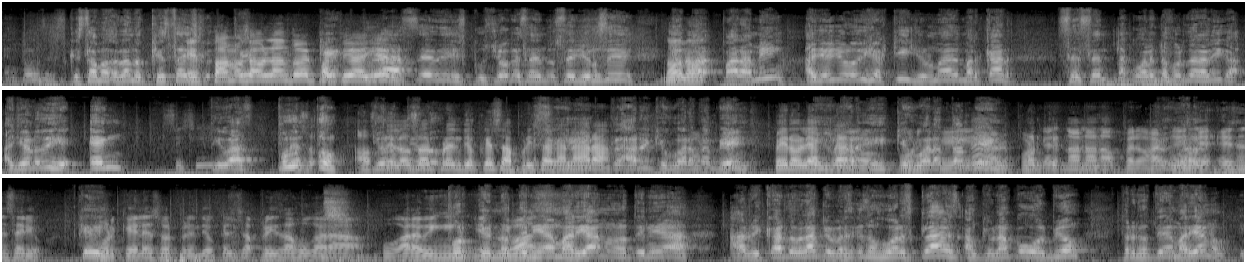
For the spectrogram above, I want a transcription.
entonces, ¿qué estamos hablando? ¿Qué está Estamos qué- hablando del partido de ¿Qué ayer. clase de discusión está haciendo usted? Yo no sé, No, yo no. Para, para mí, ayer yo lo dije aquí, yo no me voy a desmarcar, 60-40 fuera de la liga, ayer lo dije en Sí, sí. Tibás, Por punto. eso, a usted no lo sorprendió que Saprissa Sí, ganara. Claro, y que jugara ¿Por también. qué? Pero le Y aclaro- Y que ¿Por jugara también. ¿Por qué? No, no, no, pero Harry, ¿Por es, es en serio. ¿Qué? ¿Por qué le sorprendió que el Saprissa jugara, jugara bien en- Porque en no Tibás? tenía a Mariano, no tenía a Ricardo Blanco, me parece que son jugadores claves, aunque Blanco volvió, pero no tenía a Mariano. Y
